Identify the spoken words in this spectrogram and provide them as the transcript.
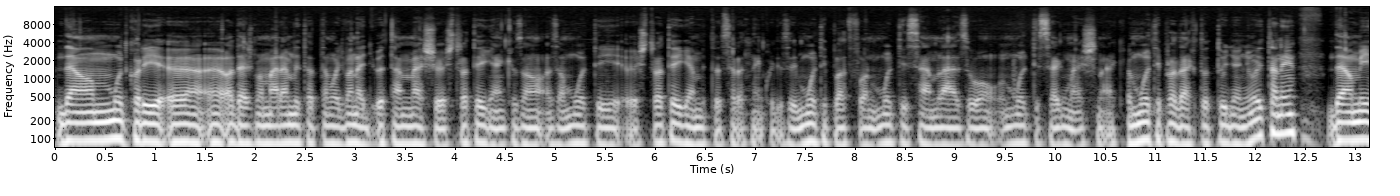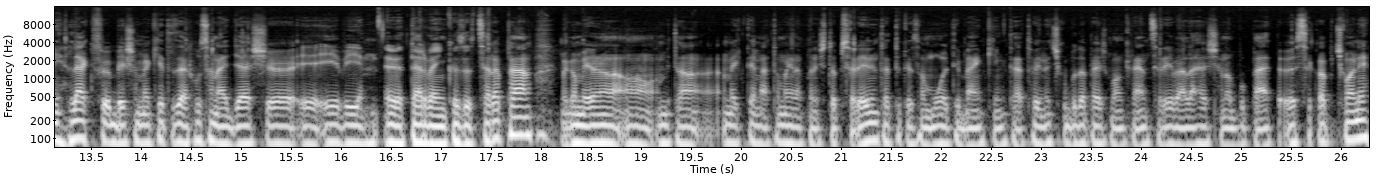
de a múltkori adásban már említettem, hogy van egy ötemmes stratégiánk, ez a, ez a multi stratégia, amit szeretnénk, hogy ez egy multiplatform, multiszámlázó, multiszegmensnek, multiproduktot tudja nyújtani, de ami legfőbb, és ami a 2021-es évi terveink között szerepel, meg amire a, amit a, amelyik témát a mai napon is többször érintettük, ez a multibanking, tehát hogy ne csak a Budapest bank rendszerével lehessen a bupát összekapcsolni,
